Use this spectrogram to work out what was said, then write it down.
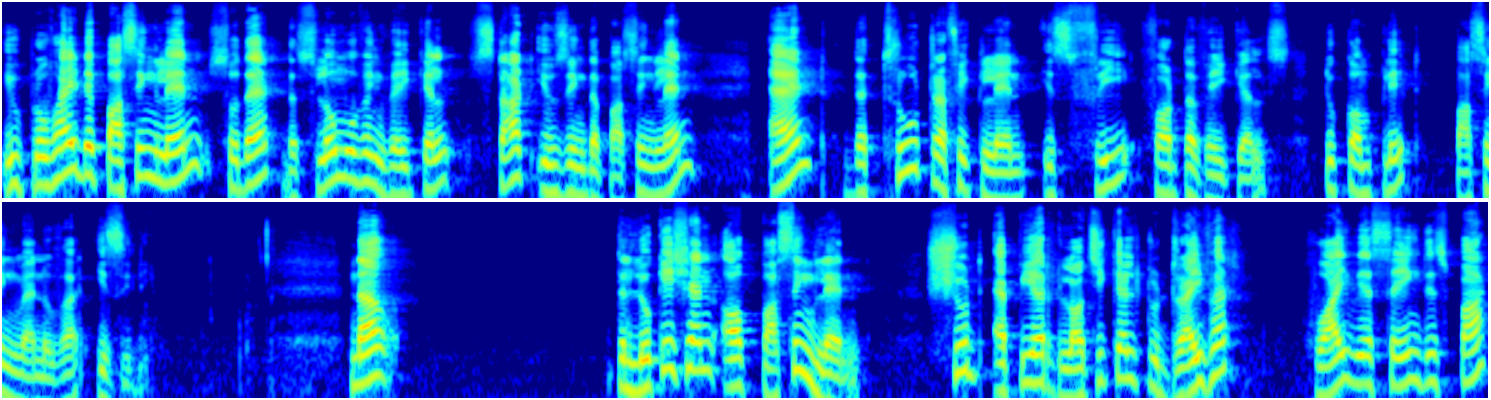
you provide a passing lane so that the slow moving vehicle start using the passing lane and the through traffic lane is free for the vehicles to complete passing maneuver easily. Now, the location of passing lane should appear logical to driver. Why we are saying this part?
